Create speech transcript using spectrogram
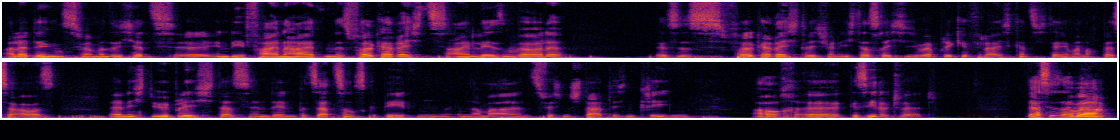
Allerdings, wenn man sich jetzt äh, in die Feinheiten des Völkerrechts einlesen würde, ist es völkerrechtlich, wenn ich das richtig überblicke, vielleicht kennt sich da jemand noch besser aus, äh, nicht üblich, dass in den Besatzungsgebieten im normalen zwischenstaatlichen Kriegen auch äh, gesiedelt wird. Das ist aber,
